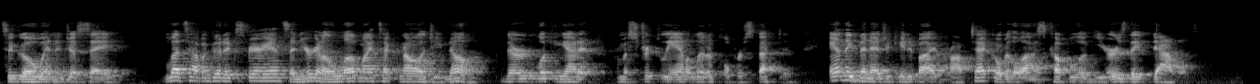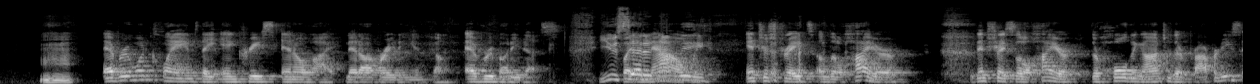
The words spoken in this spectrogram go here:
to go in and just say, let's have a good experience and you're going to love my technology. No, they're looking at it from a strictly analytical perspective. And they've been educated by prop tech over the last couple of years. They've dabbled. Mm-hmm. Everyone claims they increase NOI, net operating income. Everybody does. You But said it, now, not me. interest rates a little higher, With interest rates a little higher, they're holding on to their properties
